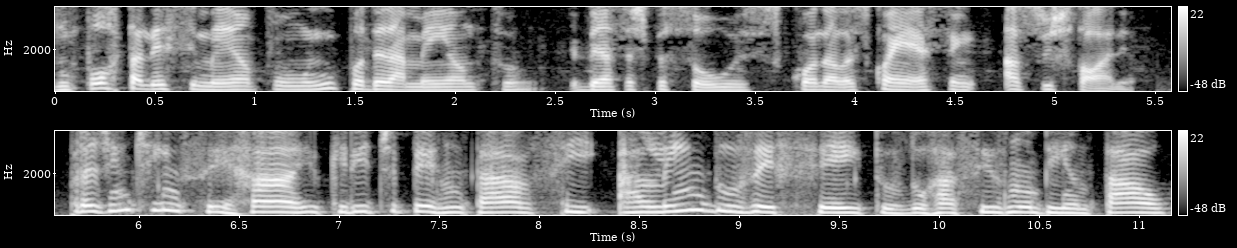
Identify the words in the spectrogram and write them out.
um fortalecimento, um empoderamento dessas pessoas quando elas conhecem a sua história. Para a gente encerrar, eu queria te perguntar se, além dos efeitos do racismo ambiental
